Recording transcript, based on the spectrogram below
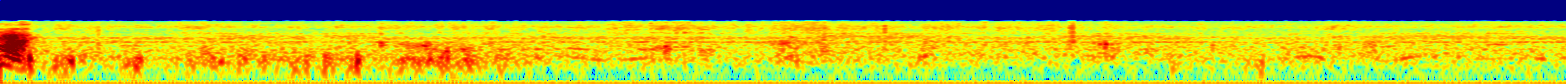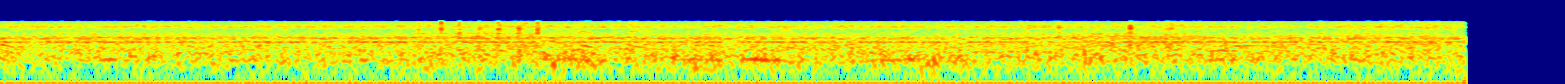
Father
